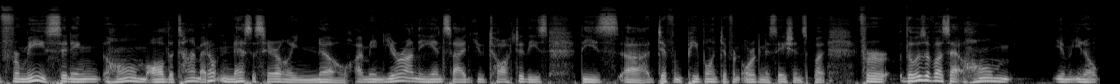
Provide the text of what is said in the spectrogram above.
for me sitting home all the time i don't necessarily know. I mean you're on the inside you talk to these these uh, different people in different organizations but for those of us at home you, you know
